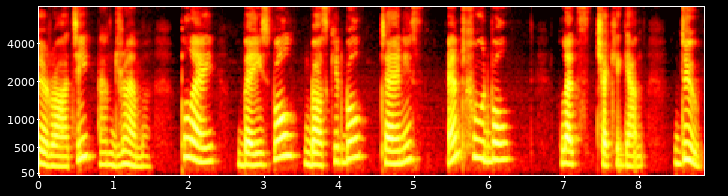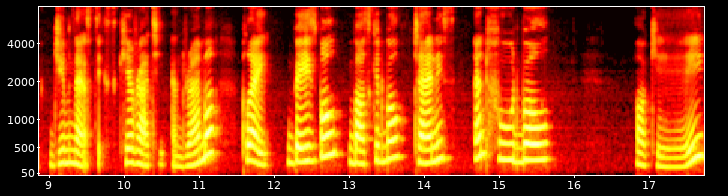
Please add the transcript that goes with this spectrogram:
karate and drama. Play baseball, basketball, tennis and football. Let's check again. Do gymnastics, karate and drama. Play baseball, basketball, tennis and football. Okay,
